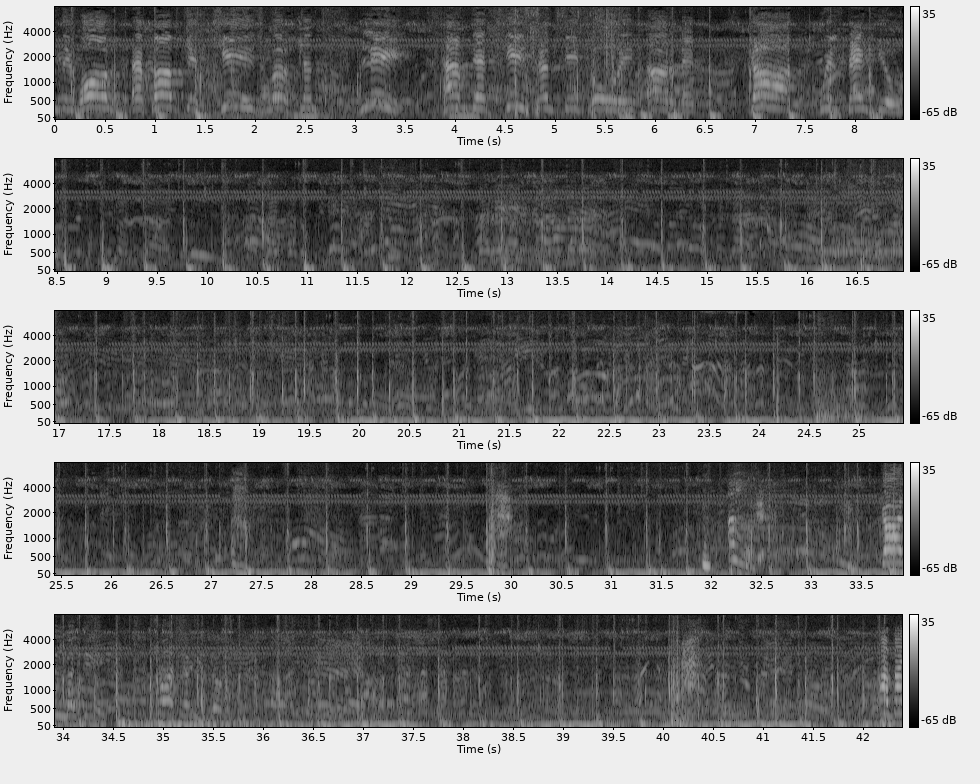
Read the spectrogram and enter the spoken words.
and the wall above the cheese merchant, please have the decency to return it.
